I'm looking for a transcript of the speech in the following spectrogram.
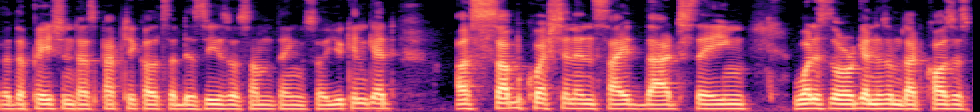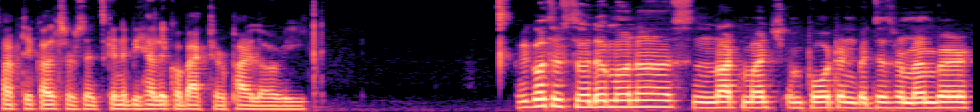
uh, the patient has peptic ulcer disease or something. So, you can get a sub question inside that saying what is the organism that causes peptic ulcers. So it's to be Helicobacter pylori. We go through Pseudomonas, not much important, but just remember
